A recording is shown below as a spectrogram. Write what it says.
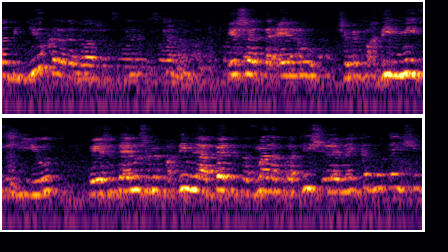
חוזר בדיוק על הדבר שצריך יש את האלו שמפחדים מזוגיות, ויש את האלו שמפחדים לאבד את הזמן הפרטי שלהם להתקדמות האישית.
